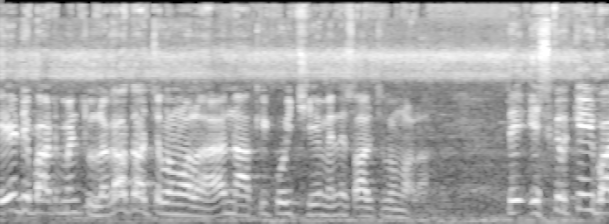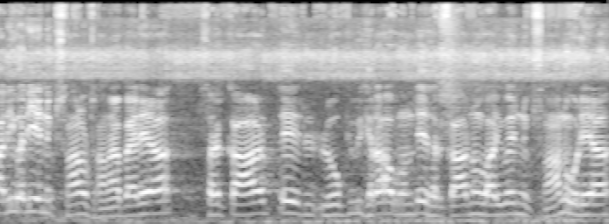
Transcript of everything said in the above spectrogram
ਇਹ ਡਿਪਾਰਟਮੈਂਟ ਲਗਾਤਾਰ ਚੱਲਣ ਵਾਲਾ ਹੈ, ਨਾ ਕਿ ਕੋਈ 6 ਮਹੀਨੇ ਸਾਲ ਚੱਲਣ ਵਾਲਾ। ਤੇ ਇਸ ਕਰਕੇ ਹੀ ਵਾਰੀ-ਵਾਰੀ ਇਹ ਨੁਕਸਾਨ ਉਠਾਉਣਾ ਪੈ ਰਿਹਾ। ਸਰਕਾਰ ਤੇ ਲੋਕ ਵੀ ਖਰਾਬ ਹੁੰਦੇ, ਸਰਕਾਰ ਨੂੰ ਵਾਰੀ-ਵਾਰੀ ਨੁਕਸਾਨ ਹੋ ਰਿਹਾ,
